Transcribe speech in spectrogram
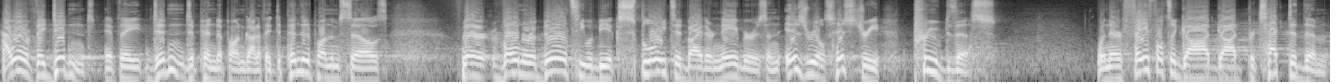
However, if they didn't, if they didn't depend upon God, if they depended upon themselves, their vulnerability would be exploited by their neighbors. And Israel's history proved this. When they're faithful to God, God protected them.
